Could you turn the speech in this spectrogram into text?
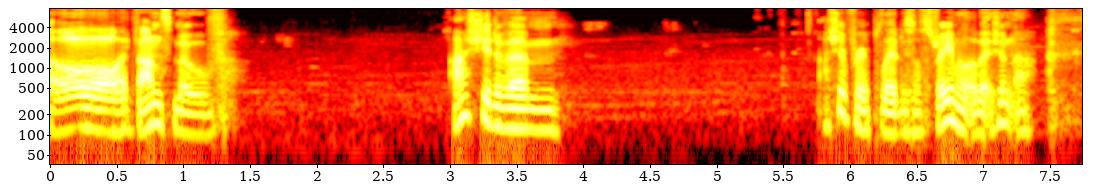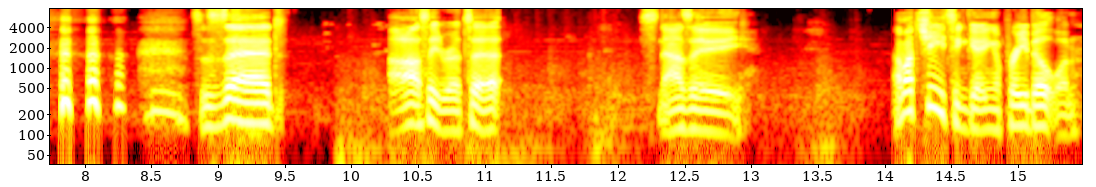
Oh, advanced move. I should have um. I should have probably played this off stream a little bit, shouldn't I? so Z. Ah, see rotate. Snazzy. Am I cheating getting a pre-built one?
